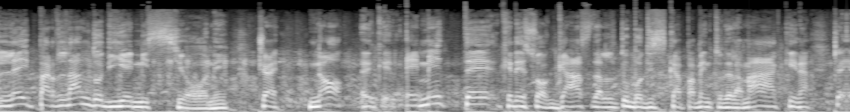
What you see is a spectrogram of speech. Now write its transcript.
lei parlando di emissioni, cioè no, eh, che emette, che ne so, gas dal tubo di scappamento della macchina, cioè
